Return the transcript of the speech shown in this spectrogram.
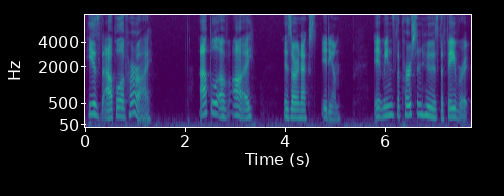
He is the apple of her eye. Apple of eye is our next idiom. It means the person who is the favorite,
